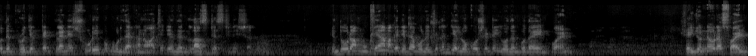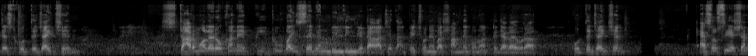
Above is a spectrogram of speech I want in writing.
ওদের প্রজেক্টেড প্ল্যানে সুড়ি পুকুর দেখানো আছে, যেদের লাস্ট ডেস্টিনেশন কিন্তু ওরা মুখে আমাকে যেটা বলেছিলেন যে লোকোশেটেই ওদের বোধহয় এন্ড পয়েন্ট সেই জন্য ওরা সয়েল টেস্ট করতে চাইছেন। স্টার মলের ওখানে P two by seven building যেটা আছে, তার পেছনে বা সামনে কোনো একটা জায়গায় ওরা করতে চাইছেন। Association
